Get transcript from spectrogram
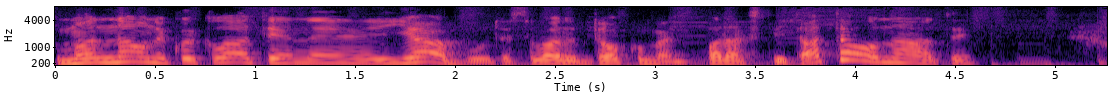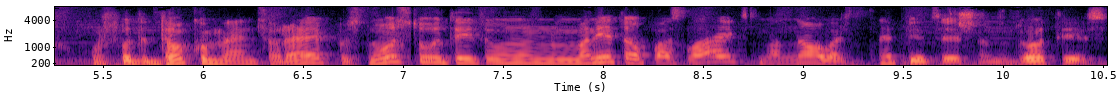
Man nav nekur klātienē jābūt. Es varu dokumentu parakstīt attālināti. Un šo dokumentu ar e-pastu nosūtīt, un man ietaupās laiks. Man nav vairs nepieciešams doties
